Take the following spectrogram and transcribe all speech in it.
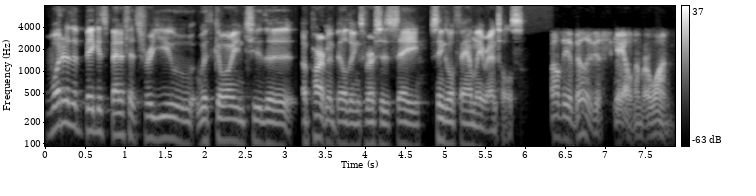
what are the biggest benefits for you with going to the apartment buildings versus say single family rentals? Well, the ability to scale number one.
